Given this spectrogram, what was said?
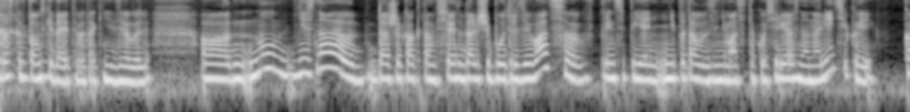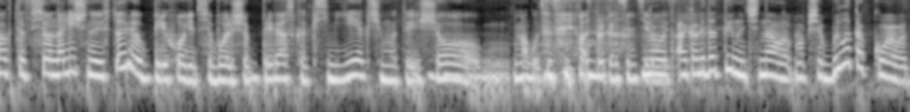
Просто в Томске до этого так не делали. А, Ну, не знаю даже, как там все это дальше будет развиваться. В принципе, я не пыталась заниматься такой серьезной аналитикой. Как-то все на личную историю переходит все больше. Привязка к семье, к чему-то еще. Не могу тут вас Ну, проконсультировать. вот, а когда ты начинала, вообще было такое вот?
